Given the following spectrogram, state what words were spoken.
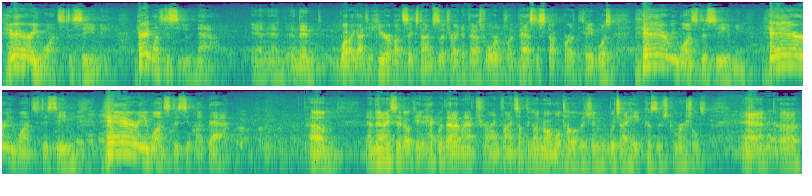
Harry wants to see me. Harry wants to see you now." And, and, and then what I got to hear about six times as I tried to fast forward past the stuck part of the tape was Harry wants to see me. Harry wants to see me. Harry wants to see like that. Um, and then I said, okay, heck with that. I'm gonna have to try and find something on normal television, which I hate because there's commercials. And uh,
